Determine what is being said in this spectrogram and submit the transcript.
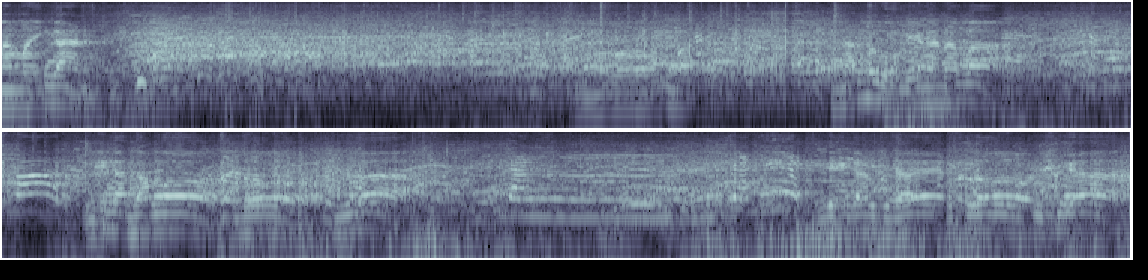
nama ikan. Satu, ikan apa? Ikan tongkol. Jahe. Betul. Tiga,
